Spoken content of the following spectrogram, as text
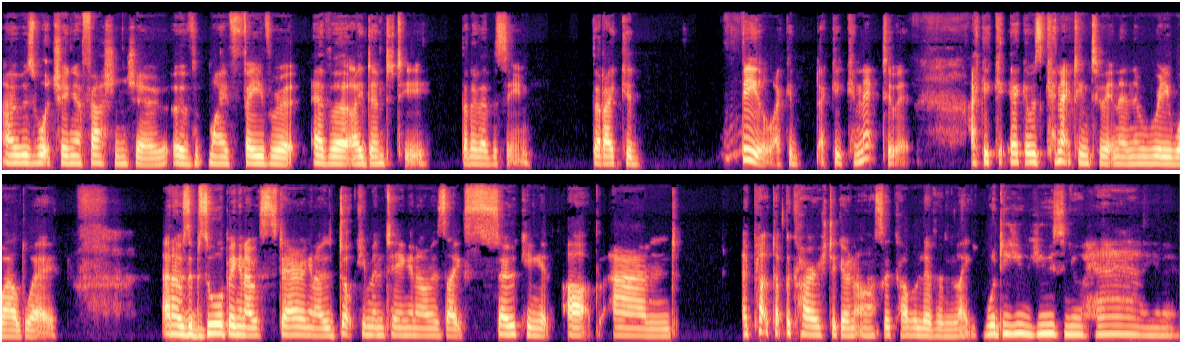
I was watching a fashion show of my favorite ever identity that I've ever seen. That I could feel, I could, I could connect to it. I could, I was connecting to it in, in a really wild way. And I was absorbing, and I was staring, and I was documenting, and I was like soaking it up. And I plucked up the courage to go and ask a couple of them, like, "What do you use in your hair?" You know,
